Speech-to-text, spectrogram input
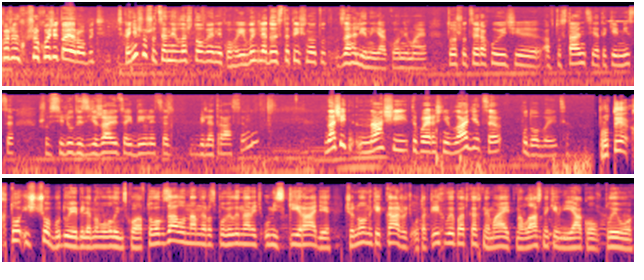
Кожен що хоче, то і робить. Звісно, що це не влаштовує нікого. І вигляду естетичного тут взагалі ніякого немає. То, що це рахуючи автостанція, таке місце, що всі люди з'їжджаються і дивляться біля траси. Ну, нашій, нашій теперішній владі це подобається. Про те, хто і що будує біля Нововолинського автовокзалу, нам не розповіли навіть у міській раді. Чиновники кажуть, у таких випадках не мають на власників ніякого впливу.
